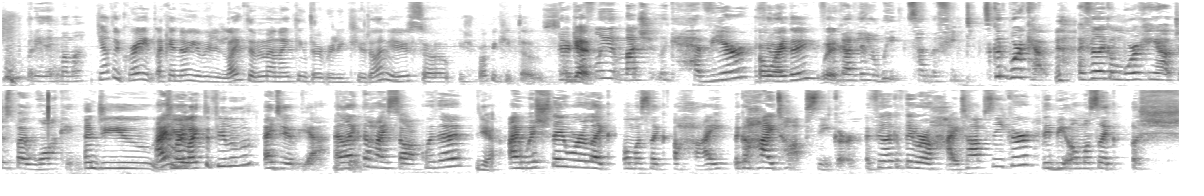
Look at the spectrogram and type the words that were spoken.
what do you think, Mama? Yeah, they're great. Like I know you really like them, and I think they're really cute on you. So you should probably keep those. They're definitely much like heavier. Oh, are like- they? I feel Wait. like I have little weights on my feet. It's a good workout. I feel like I'm working out just by walking. And do you I do you like- like the feel of them? I do, yeah. I like the high sock with it. Yeah. I wish they were like almost like a high, like a high top sneaker. I feel like if they were a high top sneaker, they'd be almost like a sh-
